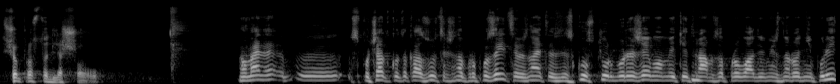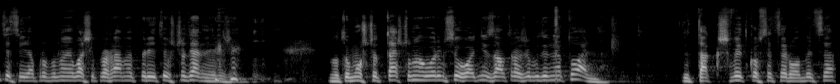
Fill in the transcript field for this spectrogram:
що просто для шоу. Ну, У мене е, спочатку така зустрічна пропозиція. Ви знаєте, в зв'язку з турборежимом, який Трамп запровадив в міжнародній політиці, я пропоную ваші програми перейти в щоденний режим. Ну тому що те, що ми говоримо сьогодні, завтра вже буде не актуальне. Так швидко все це робиться,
